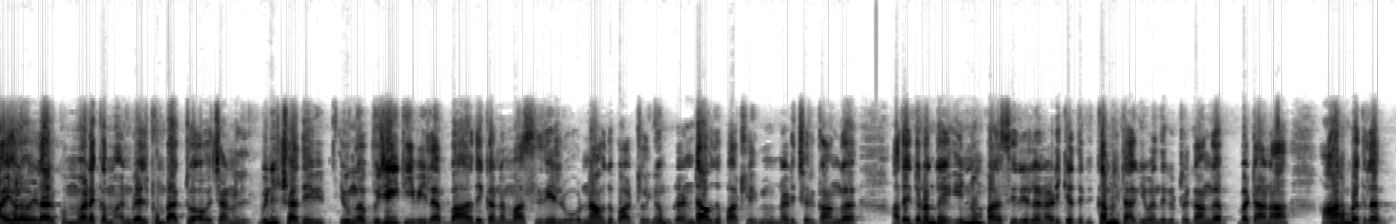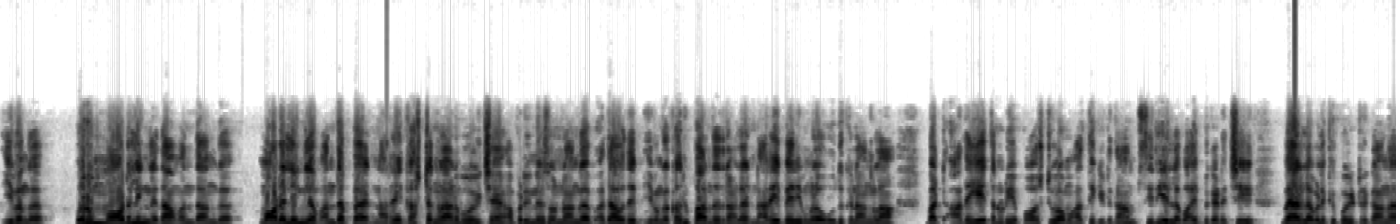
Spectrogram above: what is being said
ஹாய் ஹலோ எல்லாருக்கும் வணக்கம் and welcome back to our channel Vinisha Devi இவங்க விஜய் டிவியில் பாரதி கண்ணம்மா சீரியல் ஒன்றாவது பாட்டிலையும் ரெண்டாவது பாட்டிலையும் நடிச்சிருக்காங்க. அதைத் தொடர்ந்து இன்னும் பல சீரியலில் நடிக்கிறதுக்கு கமிட் ஆகி வந்துக்கிட்டு இருக்காங்க. பட் ஆனால் ஆரம்பத்தில் இவங்க ஒரு மாடலிங்கில் தான் வந்தாங்க. மாடலிங்கில் வந்தப்போ நிறைய கஷ்டங்களை அனுபவித்தேன் அப்படின்னு சொன்னாங்க. அதாவது இவங்க கருப்பாக இருந்ததுனால நிறைய பேர் இவங்கள ஒதுக்குனாங்களாம். பட் அதையே தன்னுடைய பாசிட்டிவாக மாற்றிக்கிட்டு தான் சீரியலில் வாய்ப்பு கிடச்சி வேறு லெவலுக்கு போயிட்டுருக்காங்க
